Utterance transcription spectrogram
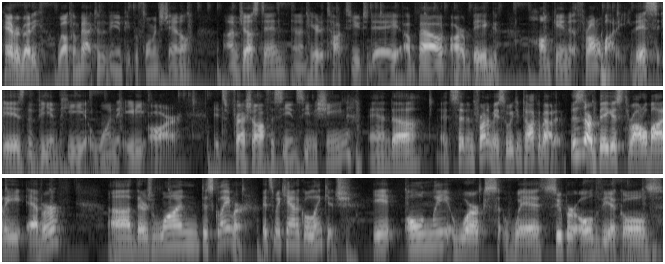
Hey everybody, welcome back to the VMP Performance Channel. I'm Justin and I'm here to talk to you today about our big honkin' throttle body. This is the VMP 180R. It's fresh off the CNC machine and uh, it's sitting in front of me so we can talk about it. This is our biggest throttle body ever. Uh, there's one disclaimer, it's mechanical linkage. It only works with super old vehicles,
